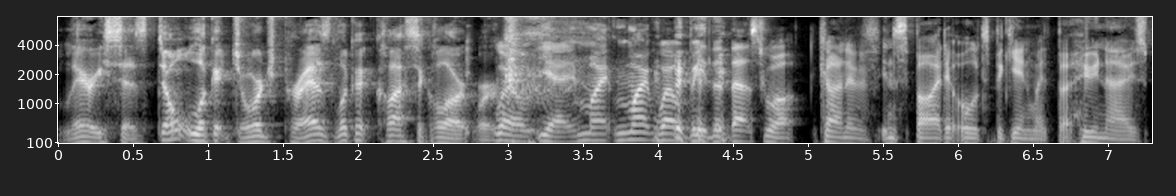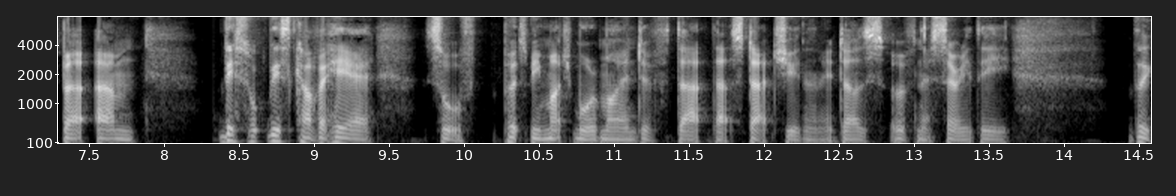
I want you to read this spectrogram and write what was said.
Larry says, "Don't look at George Perez. Look at classical artwork." Well, yeah, it might might well be that that's what kind of inspired it all to begin with, but who knows? But um, this this cover here sort of puts me much more in mind of that that statue than it does of necessarily the the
